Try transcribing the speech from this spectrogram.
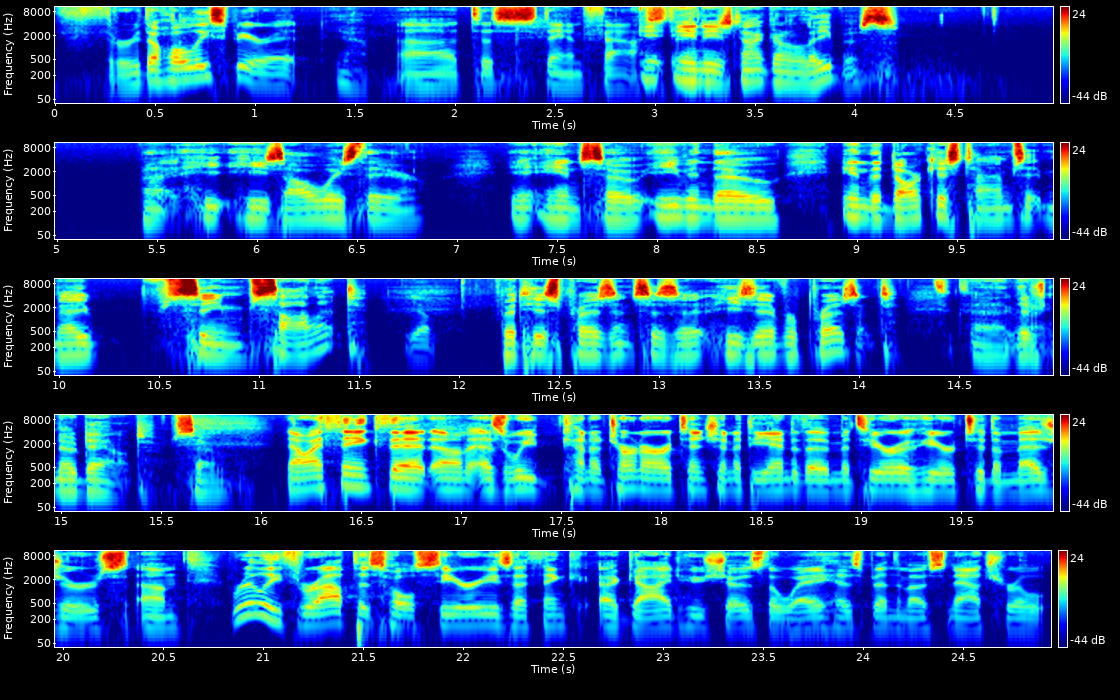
through the Holy Spirit Yeah. uh, to stand fast. and he's not going to leave us. Right. He, he's always there. And so, even though in the darkest times it may seem silent, Yep. But his presence is a, he's ever present. Exactly uh, there's right. no doubt. So, Now, I think that um, as we kind of turn our attention at the end of the material here to the measures, um, really throughout this whole series, I think a guide who shows the way has been the most natural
